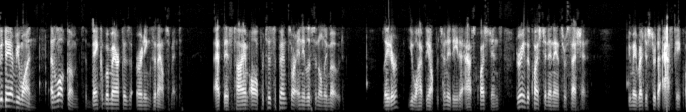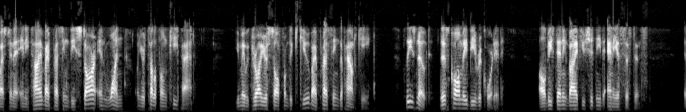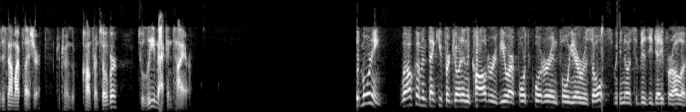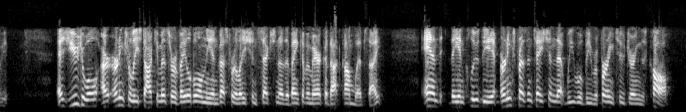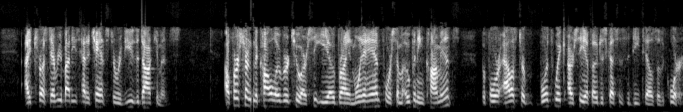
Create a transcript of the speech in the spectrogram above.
Good day, everyone, and welcome to Bank of America's earnings announcement. At this time, all participants are in a listen-only mode. Later, you will have the opportunity to ask questions during the question and answer session. You may register to ask a question at any time by pressing the star and one on your telephone keypad. You may withdraw yourself from the queue by pressing the pound key. Please note, this call may be recorded. I'll be standing by if you should need any assistance. It is now my pleasure turn the conference over to Lee McEntire. Good morning. Welcome, and thank you for joining the call to review our fourth quarter and full year results. We know it's a busy day for all of you. As usual, our earnings release documents are available on the investor relations section of the bankofamerica.com website, and they include the earnings presentation that we will be referring to during this call. I trust everybody's had a chance to review the documents. I'll first turn the call over to our CEO, Brian Moynihan, for some opening comments before Alastair Borthwick, our CFO, discusses the details of the quarter.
